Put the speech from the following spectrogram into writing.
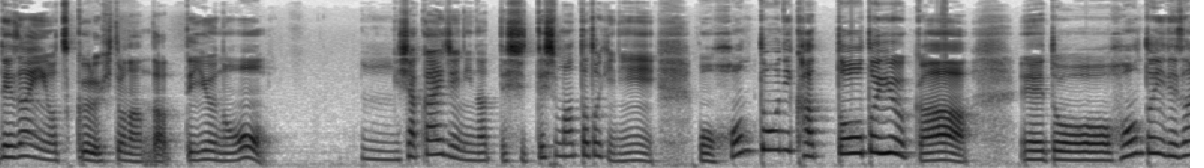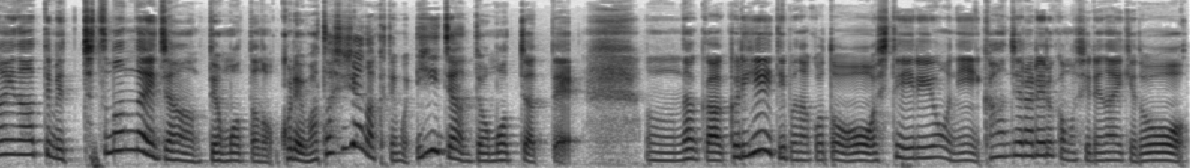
デザインを作る人なんだっていうのをうん、社会人になって知ってしまった時にもう本当に葛藤というか、えーと、本当にデザイナーってめっちゃつまんないじゃんって思ったの。これ私じゃなくてもいいじゃんって思っちゃって、うん、なんかクリエイティブなことをしているように感じられるかもしれないけど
